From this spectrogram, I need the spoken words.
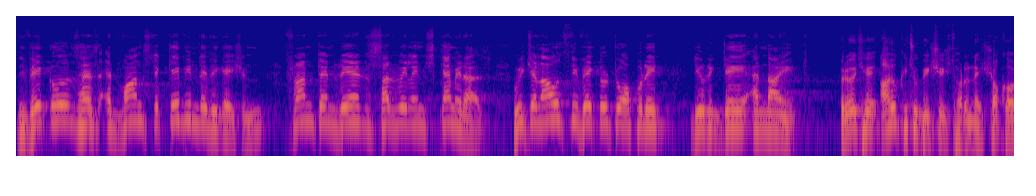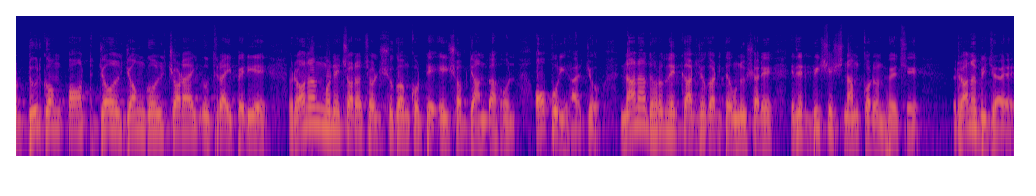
The vehicles has advanced cabin navigation, front and rear surveillance cameras, which allows the vehicle to operate during day and night. রয়েছে আরও কিছু বিশেষ ধরনের শকট দুর্গম পথ জল জঙ্গল চড়াই উতরাই পেরিয়ে রণাঙ্গনে চলাচল সুগম করতে এই সব যানবাহন অপরিহার্য নানা ধরনের কার্যকারিতা অনুসারে এদের বিশেষ নামকরণ হয়েছে রণবিজয়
